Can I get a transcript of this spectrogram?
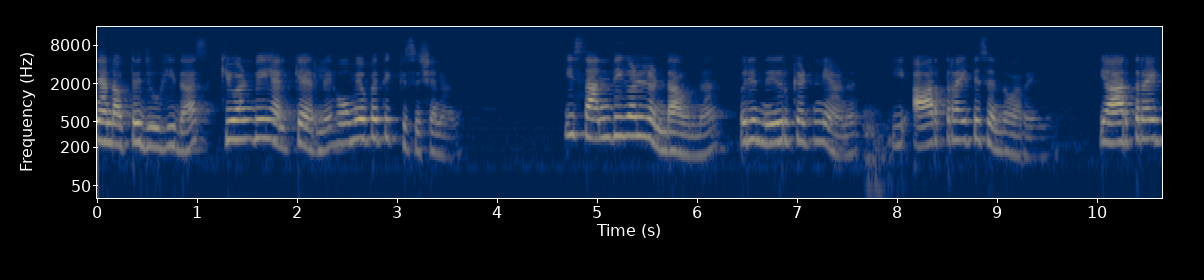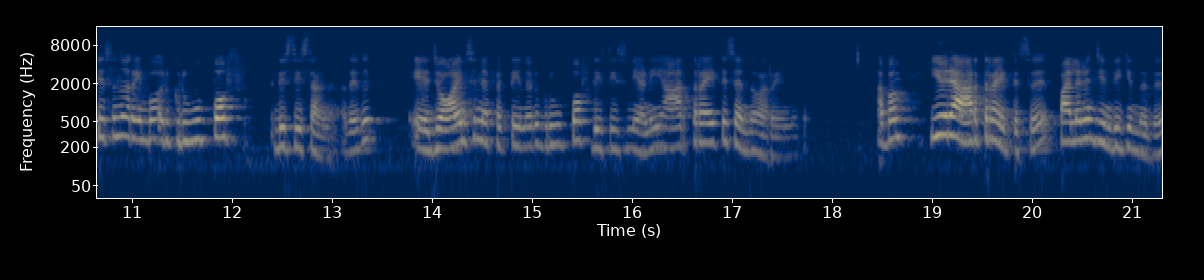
ഞാൻ doctor Juhi Das Q and B health കെയറിലെ ഹോമിയോപ്പത്തിക് ഫിസിഷ്യനാണ് ഈ സന്ധികളിൽ ഉണ്ടാവുന്ന ഒരു നീർക്കെട്ടിനെയാണ് ഈ ആർത്രൈറ്റിസ് എന്ന് പറയുന്നത്. ഈ ആർത്രൈറ്റിസ് എന്ന് പറയുമ്പോൾ ഒരു ഗ്രൂപ്പ് ഓഫ് ഡിസീസാണ് അതായത് ജോയിൻസിന് എഫക്റ്റ് ചെയ്യുന്ന ഒരു ഗ്രൂപ്പ് ഓഫ് ഡിസീസിനെയാണ് ഈ ആർത്രൈറ്റിസ് എന്ന് പറയുന്നത്. അപ്പം ഈ ഒരു ആർത്രൈറ്റിസ് പലരും ചിന്തിക്കുന്നത്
